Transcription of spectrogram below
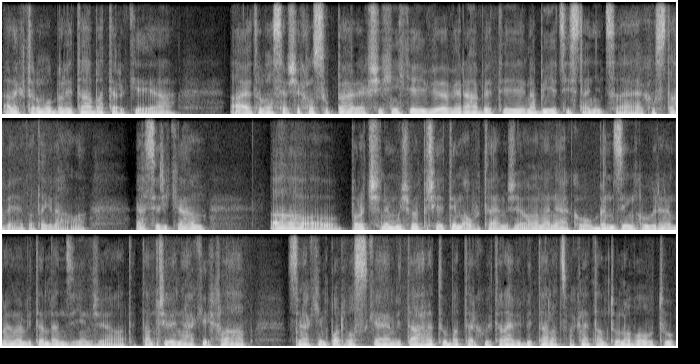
elektromobilita a baterky a, a je to vlastně všechno super, jak všichni chtějí vyrábět ty nabíjecí stanice, jako stavět a tak dále. Já si říkám, a proč nemůžeme přijet tím autem, že jo, na nějakou benzínku, kde nebudeme mít ten benzín, že jo, a teď tam přijde nějaký chlap s nějakým podvozkem, vytáhne tu baterku, která je vybitá, nacvakne tam tu novou, tu,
